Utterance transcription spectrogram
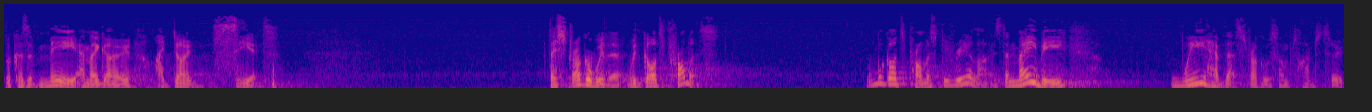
because of me. And they go, I don't see it. They struggle with it, with God's promise. When will God's promise be realized? And maybe we have that struggle sometimes too.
